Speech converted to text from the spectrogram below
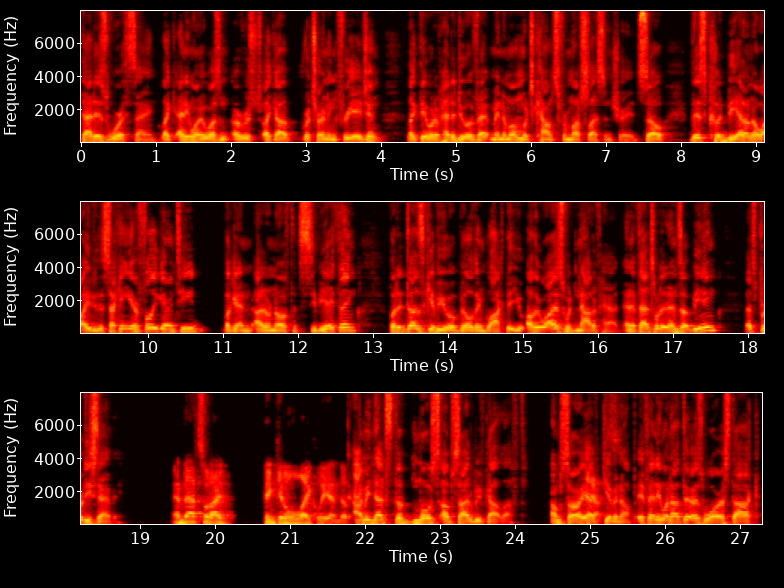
that is worth saying. Like anyone who wasn't a like a returning free agent, like they would have had to do a vet minimum, which counts for much less in trade. So this could be. I don't know why you do the second year fully guaranteed. Again, I don't know if that's a CBA thing, but it does give you a building block that you otherwise would not have had. And if that's what it ends up being, that's pretty savvy. And that's what I think it'll likely end up. Being. I mean, that's the most upside we've got left. I'm sorry, yes. I've given up. If anyone out there has Nwora stock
